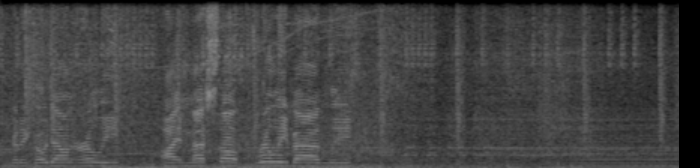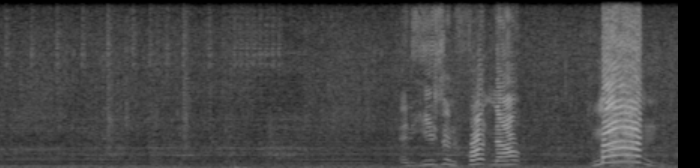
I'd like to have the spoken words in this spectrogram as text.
I'm gonna go down early. I messed up really badly. And he's in front now. Man!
